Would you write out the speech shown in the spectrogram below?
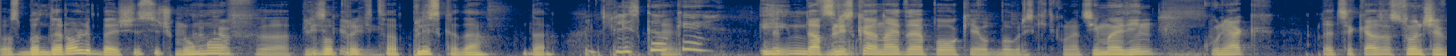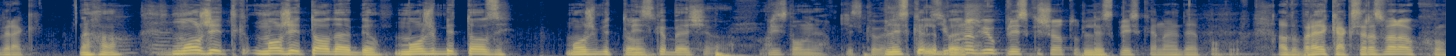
С бандероли беше всичко, Ма но Какъв? а, Плиска въпреки или? това, плиска, да. да. Плиска, окей. И, Да, близка е най-да е по-окей от българските коняци. Има един коняк, дето се казва Слънчев бряг. Аха. Може, може и то да е бил. Може би този. Може би този. Плиска беше. Плис- помня. Плиска беше. Плиска ли Сигурно е беше? бил плиска, защото Плиска. плиска най-да е по-хубав. А добре, как се разваля алкохол?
